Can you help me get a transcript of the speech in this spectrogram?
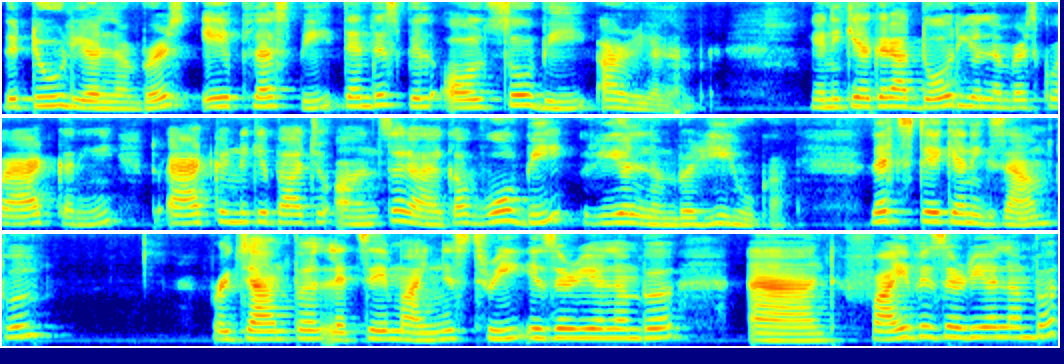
the two real numbers a plus b then this will also be a real number यानी कि अगर आप दो रियल नंबर्स को ऐड करें तो ऐड करने के बाद जो आंसर आएगा, वो भी रियल नंबर ही होगा। Let's take an example for example let's a minus three is a real number and five is a real number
